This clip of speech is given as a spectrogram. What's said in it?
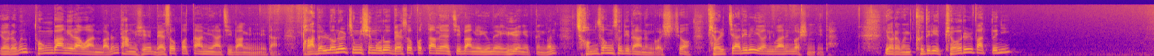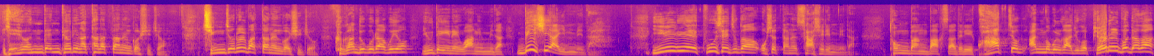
여러분 동방이라고 한 말은 당시에 메소포타미아 지방입니다. 바벨론을 중심으로 메소포타미아 지방에 유행 했던 건 점성술이라는 것이죠. 별자리를 연구하는 것입니다. 여러분 그들이 별을 봤더니 예언된 별이 나타났다는 것이죠. 징조를 봤다는 것이죠. 그가 누구라고요? 유대인의 왕입니다. 메시아입니다. 인류의 구세주가 오셨다는 사실입니다. 동방 박사들이 과학적 안목을 가지고 별을 보다가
